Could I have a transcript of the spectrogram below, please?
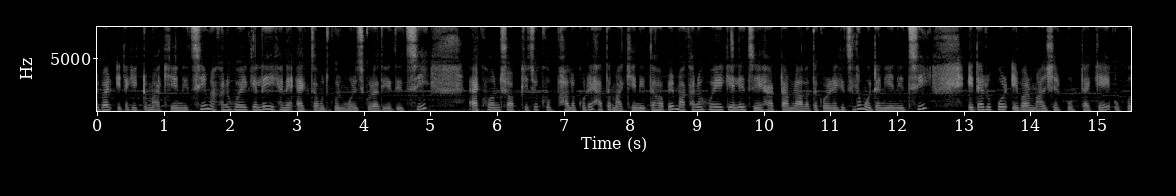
এবার এটাকে একটু মাখিয়ে নিচ্ছি। মাখানো হয়ে গেলে এখানে এক চামচ গোলমরিচ গুঁড়া দিয়ে দিচ্ছি। এখন সব কিছু খুব ভালো করে হাতে মাখিয়ে নিতে হবে। মাখানো হয়ে গেলে যে হাড়টা আমরা আলাদা করে রেখেছিলাম, ওইটা নিয়ে নিচ্ছি। এটার উপর এবার মাংসের পুরটাকে উপর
